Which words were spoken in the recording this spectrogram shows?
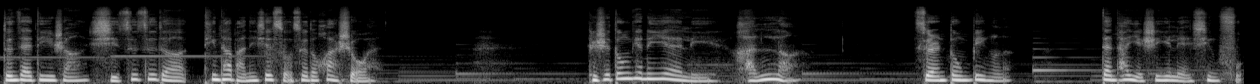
蹲在地上，喜滋滋的听他把那些琐碎的话说完。可是冬天的夜里很冷，虽然冻病了，但他也是一脸幸福。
